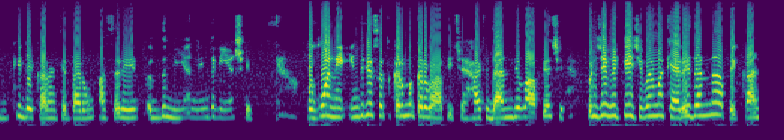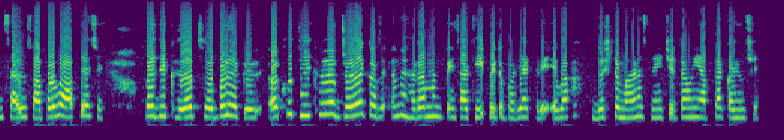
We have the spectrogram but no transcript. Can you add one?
મૂકી દે કારણ કે તારું આ શરીર અદનીય, નિંદનીય છે. ભગવાને ઇન્દ્રિય સત્કર્મ કરવા આપી છે, હાથ દાન દેવા આપ્યા છે, પણ જે વ્યક્તિ જીવનમાં ક્યારેય દાન ના આપે, કાન સારું સાંભળવા આપ્યા છે પણ જે ખરાબ સાંભળ્યા કરે આંખોથી ખરાબ જોયા કરે અને હરામન પૈસાથી પેટ ભર્યા કરે એવા દુષ્ટ માણસને ચેતવણી આપતા કહ્યું છે.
